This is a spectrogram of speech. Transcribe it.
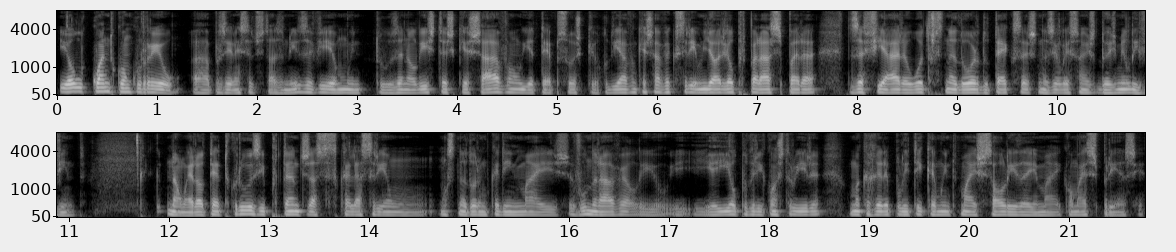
ele, quando concorreu à presidência dos Estados Unidos, havia muitos analistas que achavam, e até pessoas que o rodeavam, que achavam que seria melhor ele preparar-se para desafiar o outro senador do Texas nas eleições de 2020 não era o Ted Cruz e, portanto, já se calhar seria um, um senador um bocadinho mais vulnerável e, e, e, aí ele poderia construir uma carreira política muito mais sólida e mais, com mais experiência.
